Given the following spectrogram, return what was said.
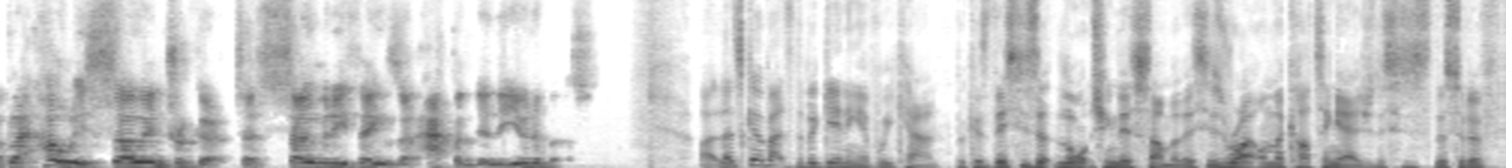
a black hole is so intricate to so many things that happened in the universe. Uh, let's go back to the beginning if we can, because this is at launching this summer. This is right on the cutting edge. This is the sort of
